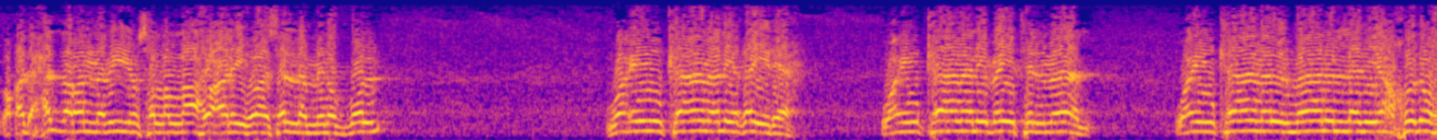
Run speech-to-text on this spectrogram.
وقد حذر النبي صلى الله عليه وسلم من الظلم وإن كان لغيره وإن كان لبيت المال وإن كان المال الذي يأخذه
